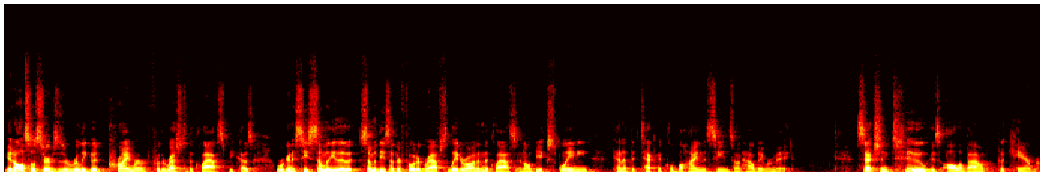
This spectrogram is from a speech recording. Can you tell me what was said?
it also serves as a really good primer for the rest of the class because we're going to see some of, the, some of these other photographs later on in the class and I'll be explaining kind of the technical behind the scenes on how they were made. Section two is all about the camera.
